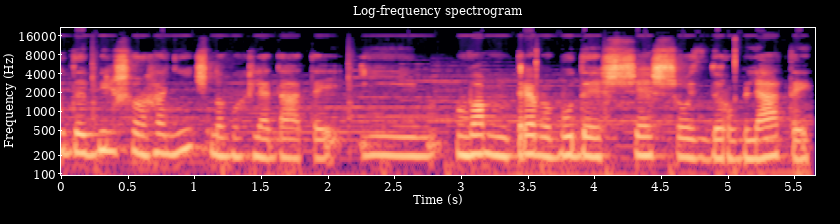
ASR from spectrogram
буде більш органічно виглядати, і вам не треба буде ще щось доробляти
